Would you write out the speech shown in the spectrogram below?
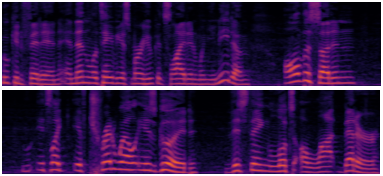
who can fit in, and then Latavius Murray who can slide in when you need him. All of a sudden, it's like if Treadwell is good, this thing looks a lot better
